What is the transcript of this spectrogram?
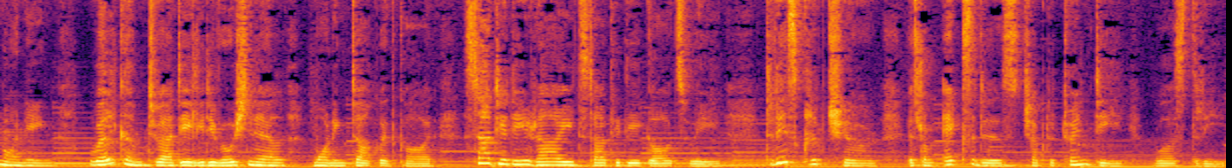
morning. Welcome to our daily devotional morning talk with God. Start your day right, start your day God's way. Today's scripture is from Exodus chapter 20, verse 3.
